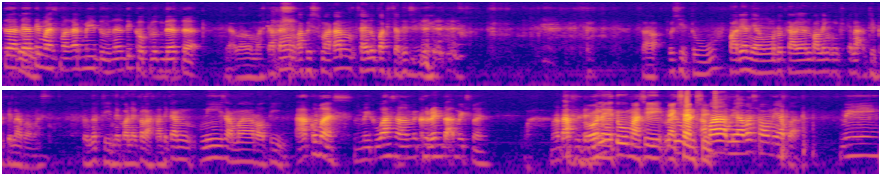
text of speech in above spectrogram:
itu hati-hati mas makan mie itu. Nanti goblok dadak. Nggak apa-apa mas. Kadang habis makan saya lupa dijatuhin segini Terus itu varian yang menurut kalian paling enak dibikin apa mas? Contoh di neko-neko lah tadi kan mie sama roti. Aku mas mie kuah sama mie goreng tak mix mas. Mantap. Oh, nah itu masih make sense sih. apa mie apa sama mie apa? Mie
